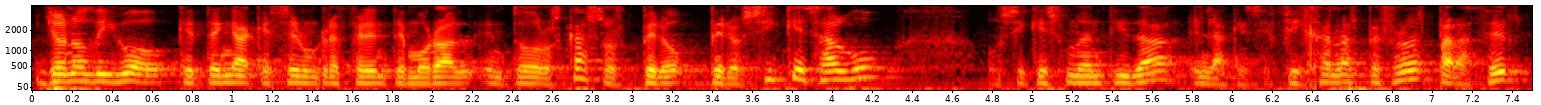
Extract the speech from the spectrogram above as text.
yo no digo que tenga que ser un referente moral en todos los casos, pero, pero sí que es algo, o sí que es una entidad en la que se fijan las personas para hacer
